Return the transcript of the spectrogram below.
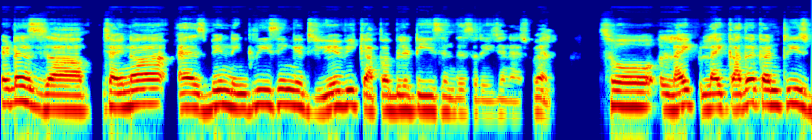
it is uh, china has been increasing its uav capabilities in this region as well so like like other countries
